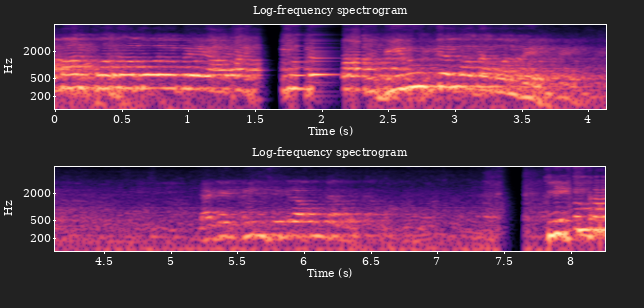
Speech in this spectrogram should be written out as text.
আমার কথা বলবে আবার বিরুদ্ধে কথা বলবে। দেখেন। কিছুটা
